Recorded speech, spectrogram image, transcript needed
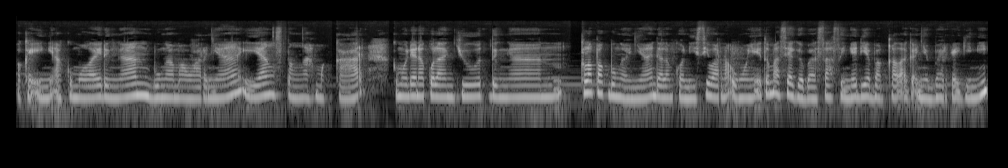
Oke, ini aku mulai dengan bunga mawarnya yang setengah mekar. Kemudian aku lanjut dengan kelopak bunganya dalam kondisi warna ungunya itu masih agak basah sehingga dia bakal agak nyebar kayak gini.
